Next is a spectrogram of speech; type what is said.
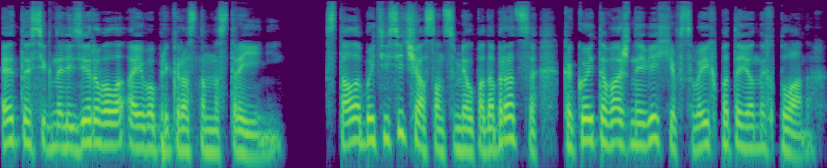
это сигнализировало о его прекрасном настроении. Стало быть, и сейчас он сумел подобраться к какой-то важной вехе в своих потаенных планах.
